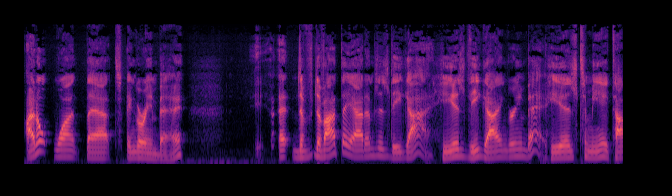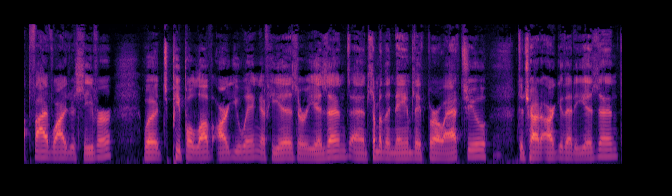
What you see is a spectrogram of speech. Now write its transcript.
I don't want that in Green Bay. Uh, Davante Adams is the guy. He is the guy in Green Bay. He is to me a top 5 wide receiver which people love arguing if he is or he isn't and some of the names they throw at you to try to argue that he isn't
